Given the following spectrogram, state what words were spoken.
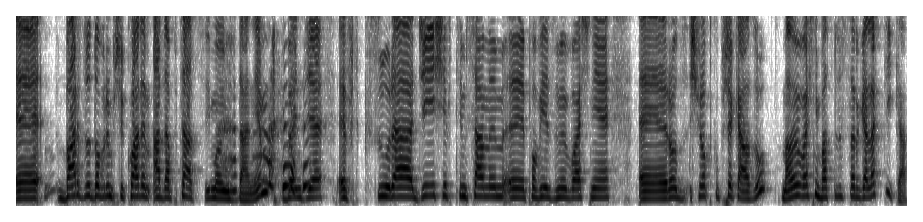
E, bardzo dobrym przykładem adaptacji, moim zdaniem, będzie, e, w, która dzieje się w tym samym, e, powiedzmy, właśnie e, rod, środku przekazu. Mamy właśnie Battlestar Galactica.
